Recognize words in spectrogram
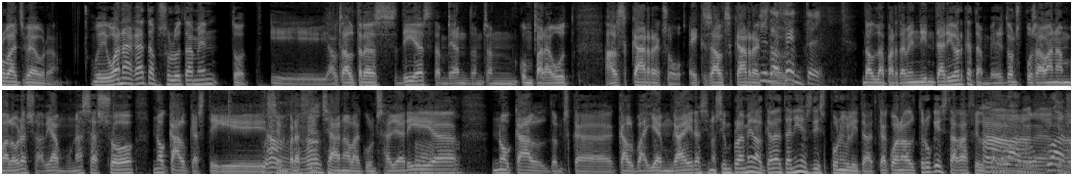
el vaig veure. Vull dir, ho ha negat absolutament tot. I els altres dies també han, doncs, han comparegut els càrrecs o exalts càrrecs del, Inocente. del Departament d'Interior que també doncs, posaven en valor això. Aviam, un assessor no cal que estigui No, sempre no. fitxant a la conselleria, no cal doncs, que, que el veiem gaire, sinó simplement el que ha de tenir és disponibilitat, que quan el truquis t'agafi el Ah, telèfon. claro, I claro.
